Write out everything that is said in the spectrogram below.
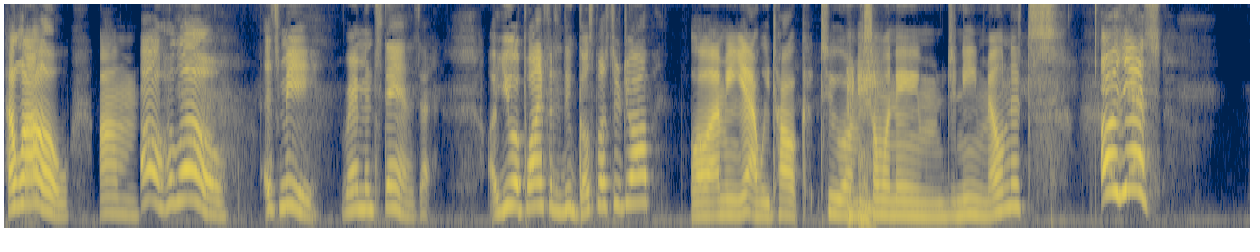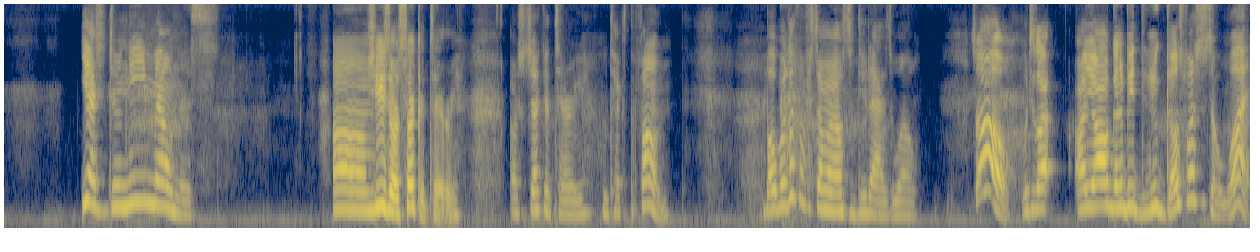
Hello. Um. Oh, hello. It's me, Raymond Stantz. Uh, Are you applying for the new Ghostbuster job? Well, I mean, yeah, we talked to um someone named Janine Melnitz. Oh, yes. Yes, Janine Melnitz. Um, She's our secretary. our secretary who takes the phone. But we're looking for someone else to do that as well. So, would you like? Are y'all gonna be the new Ghostbusters or what?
